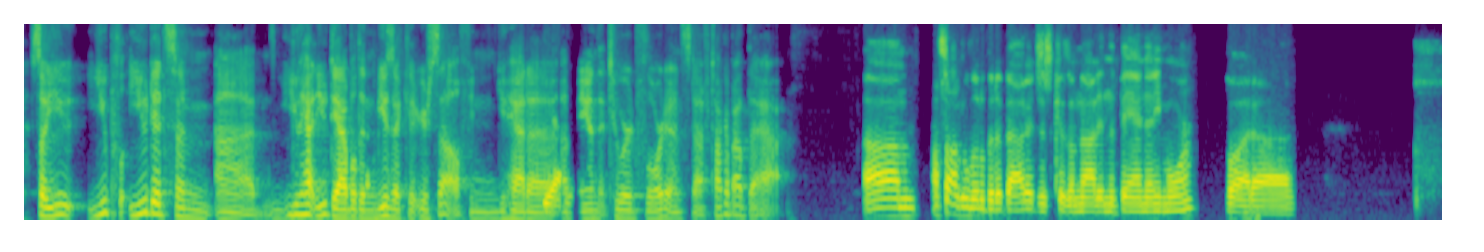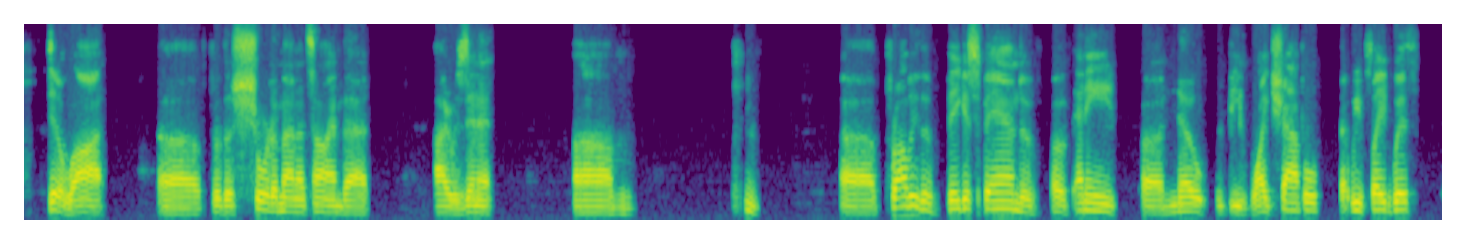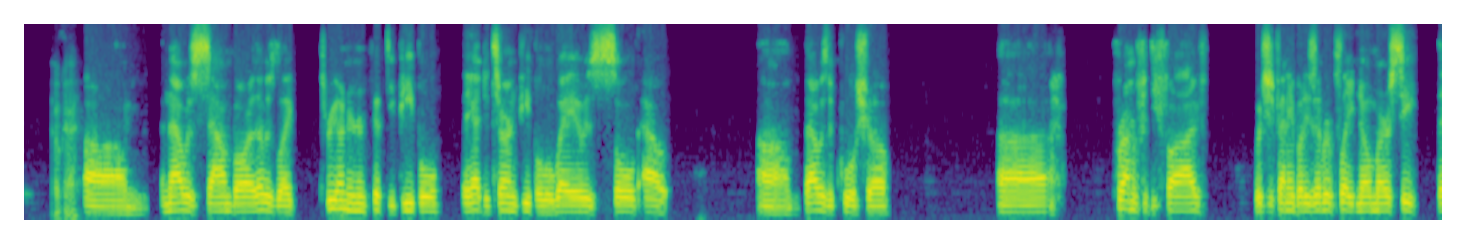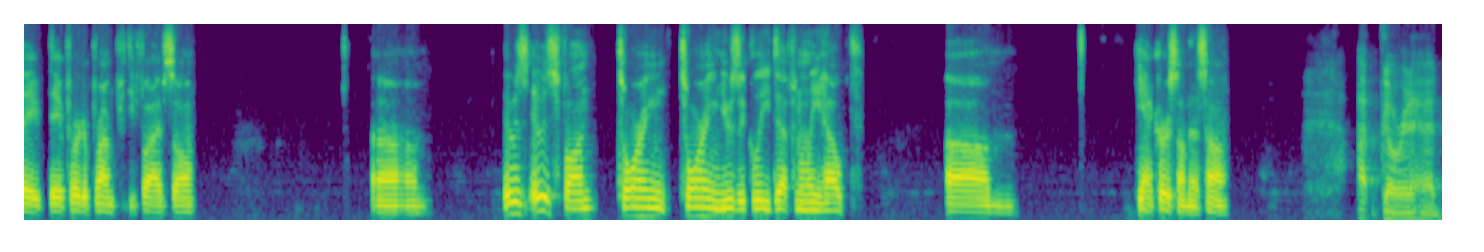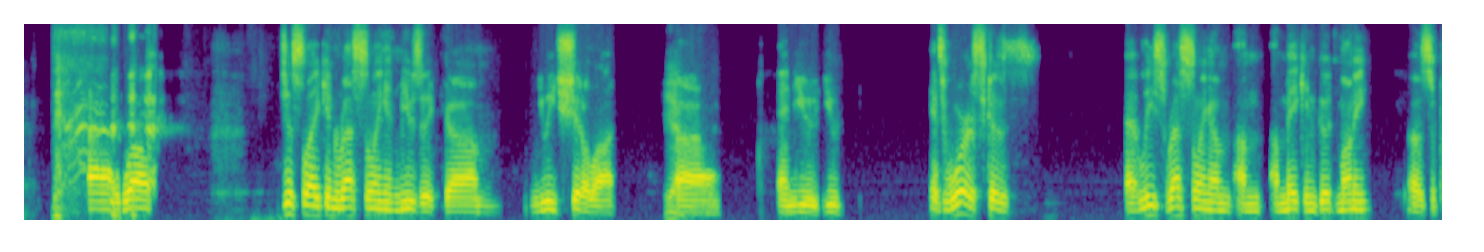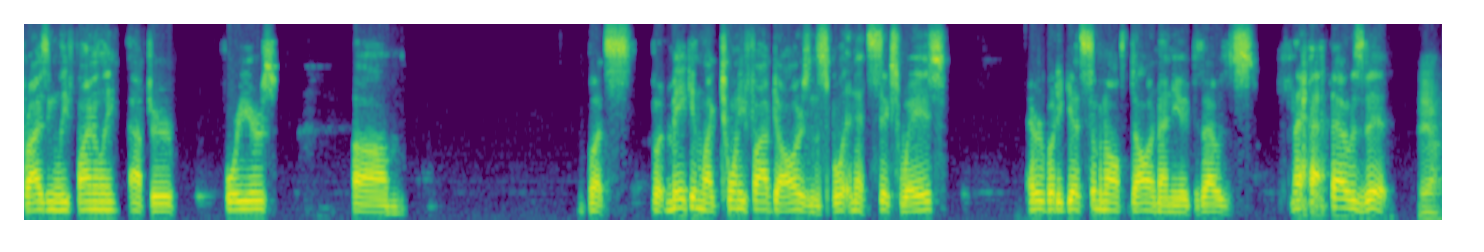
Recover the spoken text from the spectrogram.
So you you you did some uh, you had you dabbled in music yourself, and you had a, yeah. a band that toured Florida and stuff. Talk about that. Um, I'll talk a little bit about it just because I'm not in the band anymore, but uh, did a lot uh, for the short amount of time that I was in it. Um, uh, probably the biggest band of, of any uh, note would be Whitechapel that we played with. Okay. Um, and that was Soundbar. That was like 350 people. They had to turn people away. It was sold out. Um, that was a cool show. Uh, Primer 55, which if anybody's ever played No Mercy, they they've heard a Primer 55 song. Um, it was it was fun touring touring musically definitely helped. Um, can't curse on this, huh? Uh, go right ahead. uh, well, just like in wrestling and music, um, you eat shit a lot. Yeah. Uh, and you you, it's worse because at least wrestling, I'm I'm I'm making good money. Uh, surprisingly, finally after four years. Um, but but making like twenty five dollars and splitting it six ways, everybody gets something off the dollar menu because that was that was it. Yeah.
